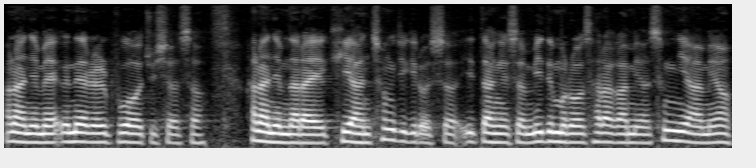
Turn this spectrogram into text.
하나님의 은혜를 부어 주셔서 하나님 나라의 귀한 청지기로서 이 땅에서 믿음으로 살아가며 승리하며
